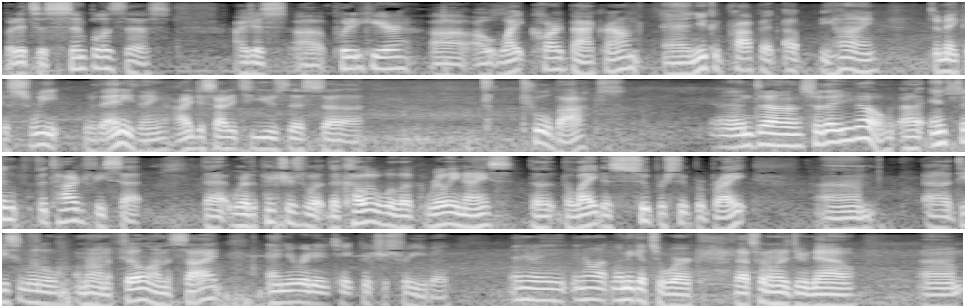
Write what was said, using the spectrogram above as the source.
But it's as simple as this. I just uh, put it here, uh, a white card background, and you could prop it up behind to make a suite with anything. I decided to use this uh, toolbox. And uh, so there you go, uh, instant photography set that where the pictures, will, the color will look really nice. The, the light is super, super bright. Um, a decent little amount of fill on the side, and you're ready to take pictures for eBay. Anyway, you know what? Let me get to work. That's what I'm going to do now. Um,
